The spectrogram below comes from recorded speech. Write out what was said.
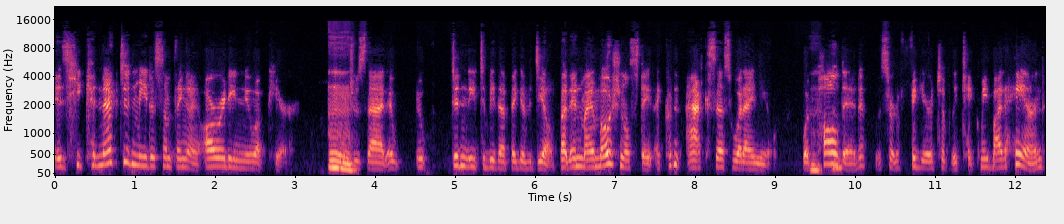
is he connected me to something i already knew up here Mm. which was that it, it didn't need to be that big of a deal. But in my emotional state i couldn't access what i knew. What paul did was sort of figuratively take me by the hand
